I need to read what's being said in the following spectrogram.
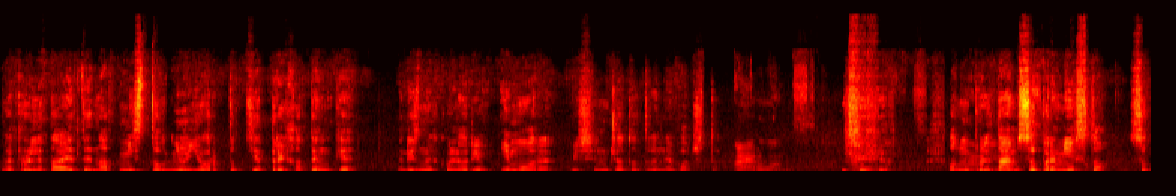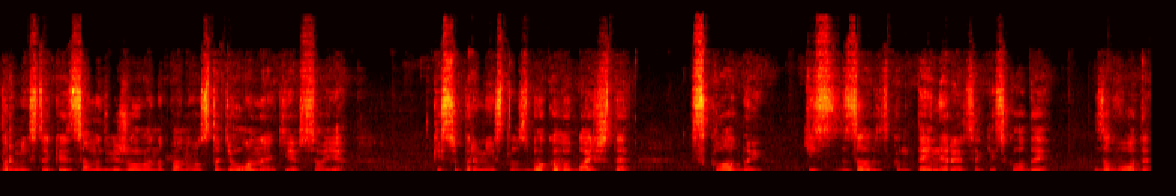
ви пролітаєте над містом Нью-Йорк. Тут є три хатинки різних кольорів і море. Більше нічого тут ви не бачите. Айрландс. От ми пролітаємо є- супермісто. Супермісто якесь саме двіжове, напевно, стадіони, ті, все є. Якесь супермісто. Збоку ви бачите склади. Якісь за... контейнери, всякі склади, заводи.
